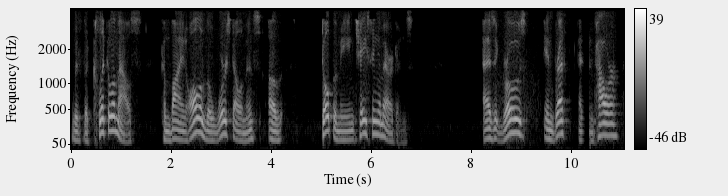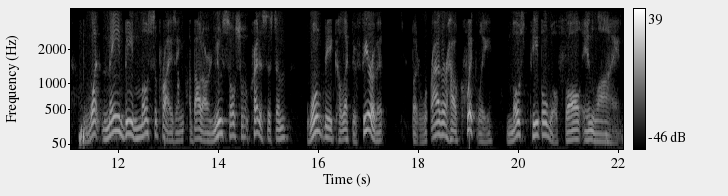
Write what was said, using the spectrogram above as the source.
with the click of a mouse combine all of the worst elements of dopamine chasing Americans. As it grows in breadth and power, what may be most surprising about our new social credit system won't be collective fear of it, but rather how quickly most people will fall in line.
